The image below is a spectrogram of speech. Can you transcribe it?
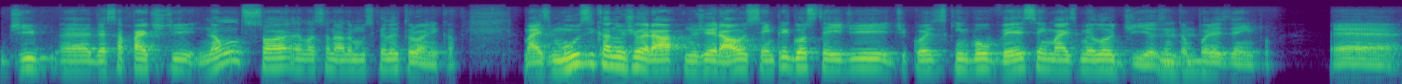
de, é, dessa parte de. Não só relacionada à música eletrônica, mas música no geral, no geral eu sempre gostei de, de coisas que envolvessem mais melodias. Então, Uhum. por exemplo, é,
